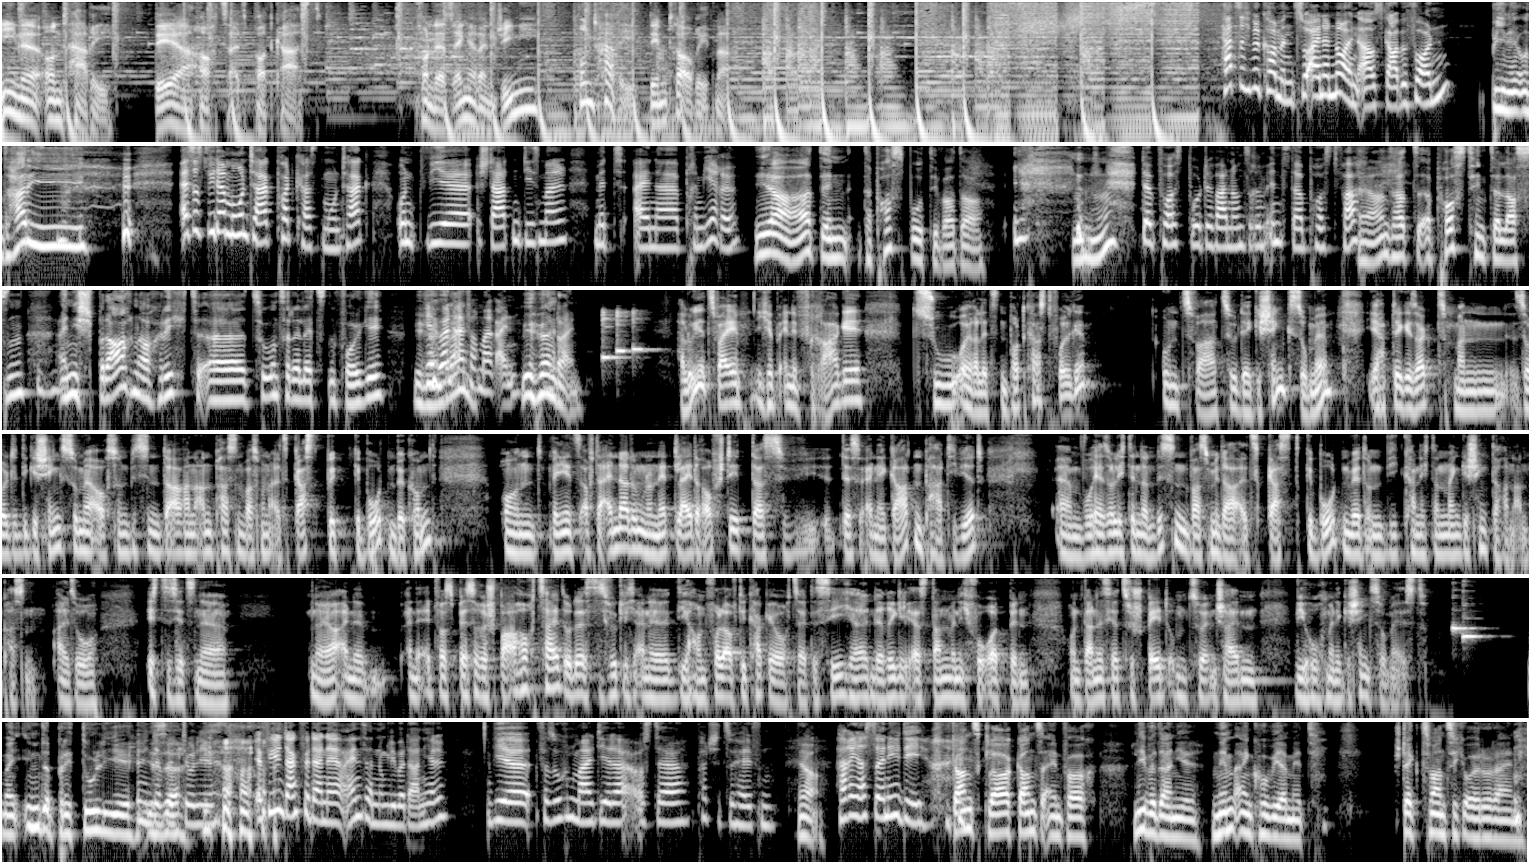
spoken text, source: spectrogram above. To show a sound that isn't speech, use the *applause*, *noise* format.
Biene und Harry, der Hochzeitspodcast. Von der Sängerin Jeannie und Harry, dem Trauredner. Herzlich willkommen zu einer neuen Ausgabe von Biene und Harry. *laughs* Es ist wieder Montag, Podcast Montag, und wir starten diesmal mit einer Premiere. Ja, denn der Postbote war da. *laughs* Der Postbote war in unserem Insta-Postfach. Ja, und hat äh, Post hinterlassen. Eine Sprachnachricht äh, zu unserer letzten Folge. Wir hören einfach mal rein. Wir hören rein. Hallo ihr zwei, ich habe eine Frage zu eurer letzten Podcast-Folge. Und zwar zu der Geschenksumme. Ihr habt ja gesagt, man sollte die Geschenksumme auch so ein bisschen daran anpassen, was man als Gast be geboten bekommt. Und wenn jetzt auf der Einladung noch nicht gleich draufsteht, dass das eine Gartenparty wird, ähm, woher soll ich denn dann wissen, was mir da als Gast geboten wird und wie kann ich dann mein Geschenk daran anpassen? Also ist es jetzt eine, naja, eine, eine etwas bessere Sparhochzeit oder ist es wirklich eine, die hauen voll auf die Kacke Hochzeit? Das sehe ich ja in der Regel erst dann, wenn ich vor Ort bin. Und dann ist ja zu spät, um zu entscheiden, wie hoch meine Geschenksumme ist. Mein in der Bretouille In der er. Bretouille. Ja, vielen Dank für deine Einsendung, lieber Daniel. Wir versuchen mal, dir da aus der Patsche zu helfen. Ja, Harry, hast du eine Idee? ganz klar, ganz einfach. Lieber Daniel, nimm ein Kuvert mit. Steck 20 Euro rein.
